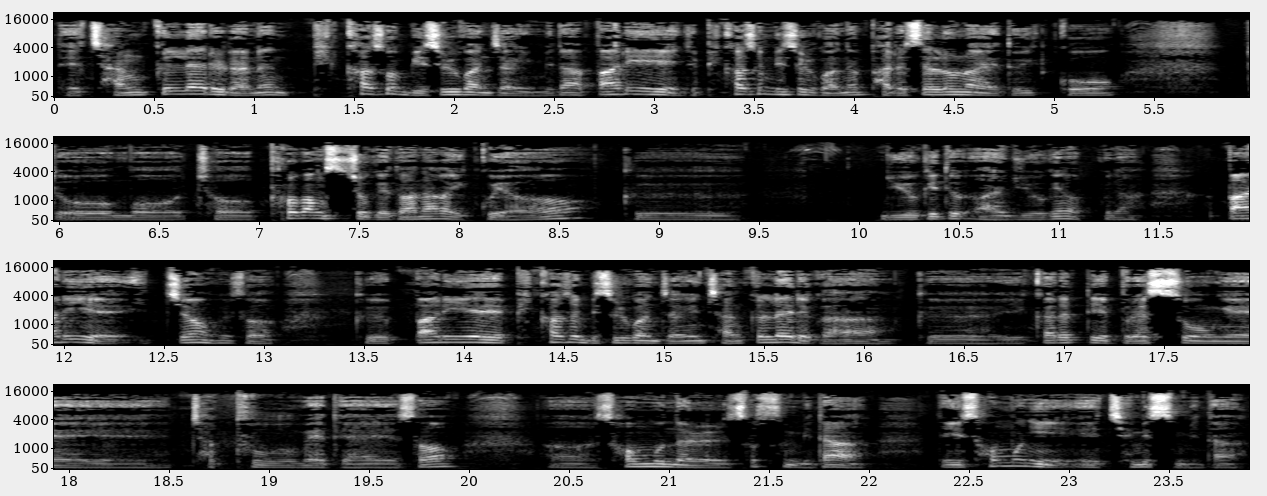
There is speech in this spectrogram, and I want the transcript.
네, 장클레르라는 피카소 미술관장입니다. 파리에 이제 피카소 미술관은 바르셀로나에도 있고 또 뭐 저 프로방스 쪽에도 하나가 있고요. 그 뉴욕에도 아 뉴욕엔 없구나. 파리에 있죠. 그래서 그 파리의 피카소 미술관장인 장클레르가 그 이 까르띠에 브레송의 작품에 대해서 어, 서문을 썼습니다. 이 서문이 재밌습니다.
